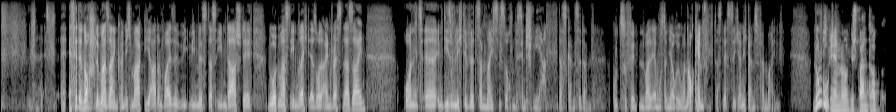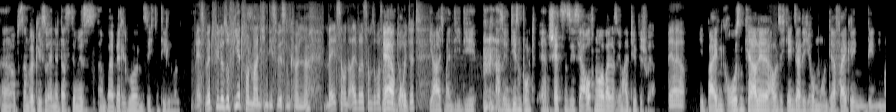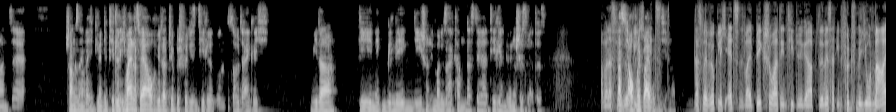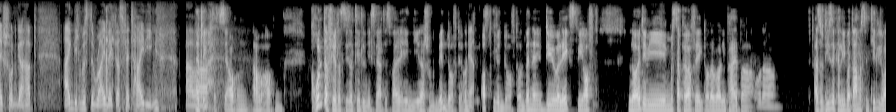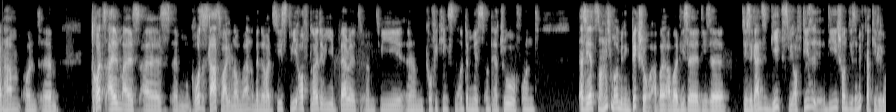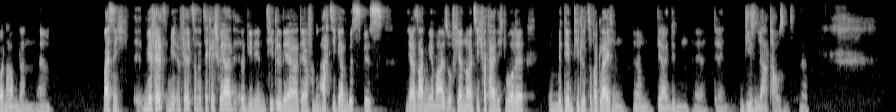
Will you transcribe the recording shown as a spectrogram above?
es hätte noch schlimmer sein können. Ich mag die Art und Weise, wie, wie Mist das eben darstellt. Nur, du hast eben recht, er soll ein Wrestler sein. Und äh, in diesem Lichte wird es dann meistens doch ein bisschen schwer, das Ganze dann gut zu finden, weil er muss dann ja auch irgendwann auch kämpfen. Das lässt sich ja nicht ganz vermeiden. Nun gut. Ich bin ja nur gespannt, ob äh, es dann wirklich so endet, dass Demis äh, bei Battleground sich den Titel holt. Es wird philosophiert von manchen, die es wissen können. Ne? Melzer und Alvarez haben sowas ja, angedeutet. ja, ich meine, die, die, also in diesem Punkt äh, schätzen sie es ja auch nur, weil das eben halt typisch wäre. Ja, ja. Die beiden großen Kerle hauen sich gegenseitig um und der Feigling, den niemand äh, Chanceneinbrechen gewinnt den Titel. Ich meine, das wäre auch wieder typisch für diesen Titel und sollte eigentlich wieder diejenigen belegen, die schon immer gesagt haben, dass der Titel ein höhener Schiss wert ist. Aber das wäre auch mit das wäre wirklich ätzend, weil Big Show hat den Titel gehabt, The Miz hat ihn fünf Millionen Mal schon gehabt. Eigentlich müsste Ryback das verteidigen, aber... Natürlich, das ist ja auch ein, auch, auch ein Grund dafür, dass dieser Titel nichts wert ist, weil eben jeder schon gewinnen durfte und ja. oft gewinnen durfte. Und wenn du dir überlegst, wie oft Leute wie Mr. Perfect oder Roddy Piper oder also diese Kaliber damals den Titel gewonnen haben und ähm, trotz allem als als ähm, große Stars wahrgenommen werden. Und wenn du heute siehst, wie oft Leute wie Barrett und wie ähm, Kofi Kingston und The Miz und Truth und also jetzt noch nicht mal unbedingt Big Show, aber aber diese diese diese ganzen Geeks, wie oft diese die schon diese Midcard-Titel gewonnen haben, dann ähm, weiß nicht. Mir fällt mir fällt's dann tatsächlich schwer, irgendwie den Titel, der der von den 80ern bis bis ja sagen wir mal so 94 verteidigt wurde, mit dem Titel zu vergleichen, ähm, der in den, äh, der in diesem Jahrtausend. Äh,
